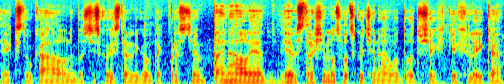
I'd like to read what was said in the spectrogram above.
jak s tou KHL nebo s Českou extraligou, tak prostě ta NHL je, je strašně moc odskočená od, od všech těch lig a,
